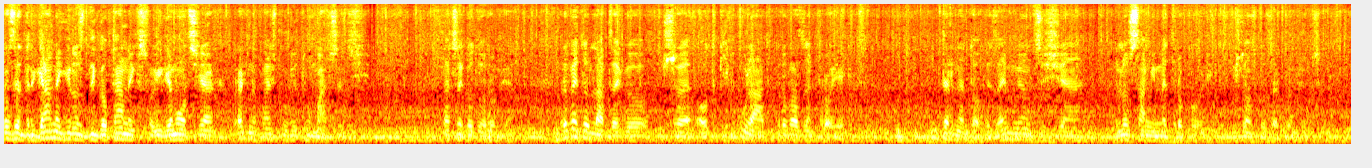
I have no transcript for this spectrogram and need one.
rozedrganych i rozdygotanych w swoich emocjach, pragnę Państwu wytłumaczyć, dlaczego to robię. Robię to dlatego, że od kilku lat prowadzę projekt internetowy zajmujący się losami metropolii Śląsko-Zagłębiowskiej.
